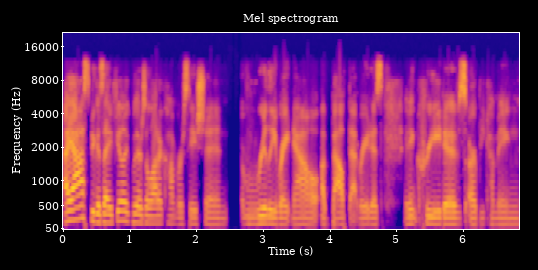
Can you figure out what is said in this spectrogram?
i asked because i feel like there's a lot of conversation really right now about that right as i think creatives are becoming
